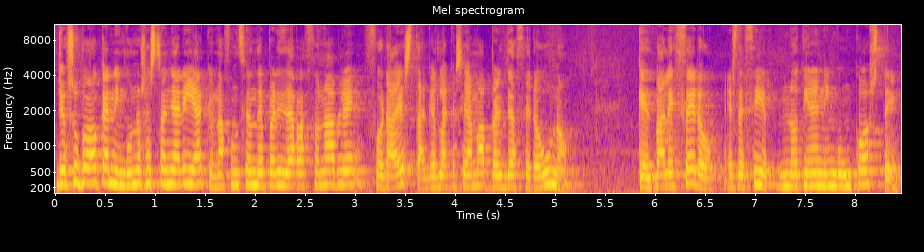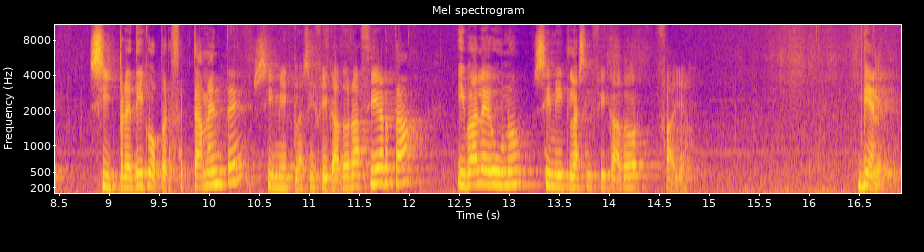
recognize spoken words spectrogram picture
Yo supongo que a ninguno se extrañaría que una función de pérdida razonable fuera esta, que es la que se llama pérdida 0,1, que vale 0, es decir, no tiene ningún coste si predico perfectamente, si mi clasificador acierta, y vale 1 si mi clasificador falla. Bien,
